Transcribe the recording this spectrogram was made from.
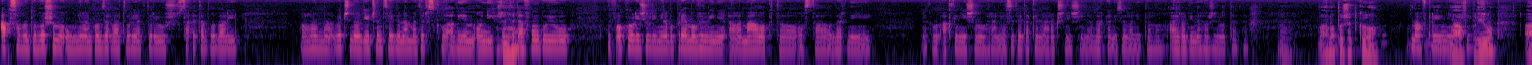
absolventov VŠMU, nielen konzervatória, ktorí už sa etablovali len väčšinou dievčence idú na materskú a viem o nich, že uh-huh. teda fungujú v okolí Žiliny alebo priamo v Žiline, ale málo kto ostal verný nejakému aktívnejšiemu hraniu. Asi to je také náročnejšie na zorganizovanie toho aj rodinného života. Tak. No, áno, to všetko má vplyv. Nejaký, má vplyv. A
